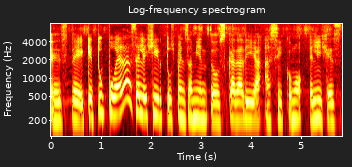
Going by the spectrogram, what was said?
Este, que tú puedas elegir tus pensamientos cada día, así como eliges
